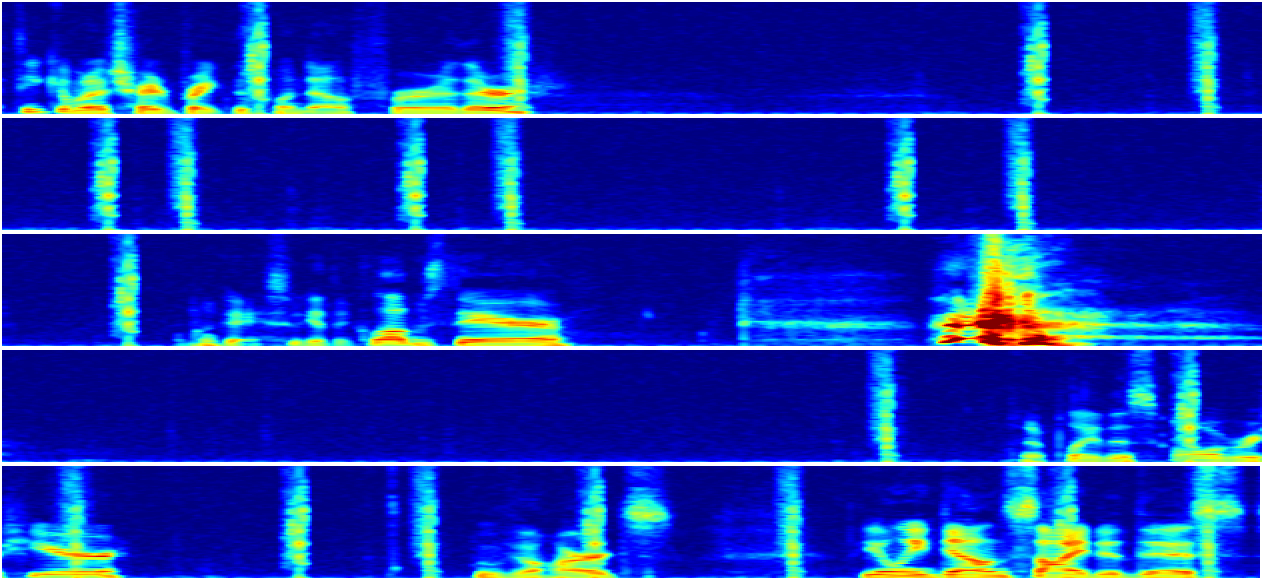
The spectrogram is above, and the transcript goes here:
I think I'm going to try to break this one down further. Okay, so we get the clubs there. I'm going to play this over here. Move the hearts. The only downside to this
